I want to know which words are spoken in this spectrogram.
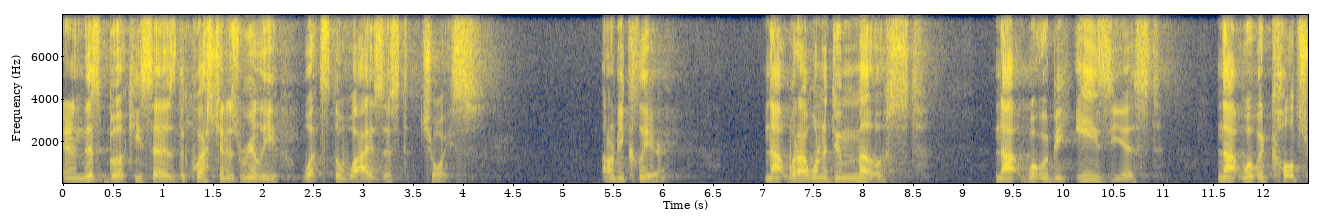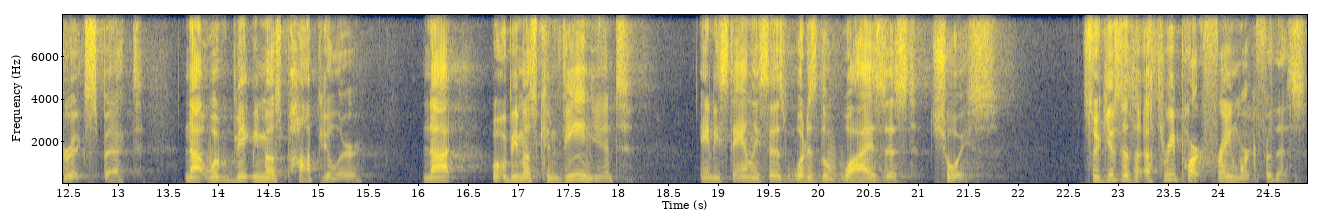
And in this book, he says the question is really what's the wisest choice? I want to be clear not what I want to do most, not what would be easiest, not what would culture expect, not what would make me most popular, not what would be most convenient. Andy Stanley says, What is the wisest choice? So he gives us a three part framework for this.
